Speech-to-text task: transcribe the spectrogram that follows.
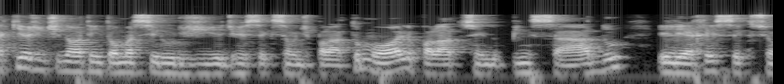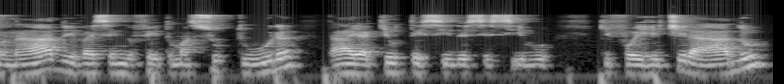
Aqui a gente nota então uma cirurgia de ressecção de palato mole, o palato sendo pinçado, ele é resseccionado e vai sendo feita uma sutura, tá? E aqui o tecido excessivo que foi retirado,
